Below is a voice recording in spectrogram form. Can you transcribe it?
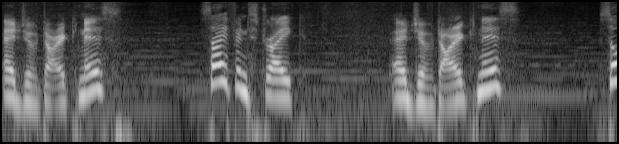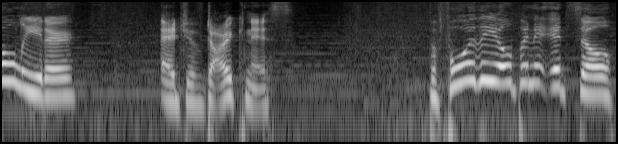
Edge of Darkness, Siphon Strike, Edge of Darkness, Soul Eater, Edge of Darkness. Before the opener itself,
